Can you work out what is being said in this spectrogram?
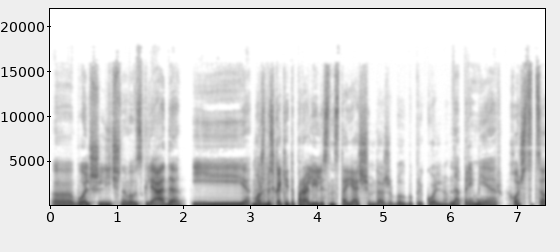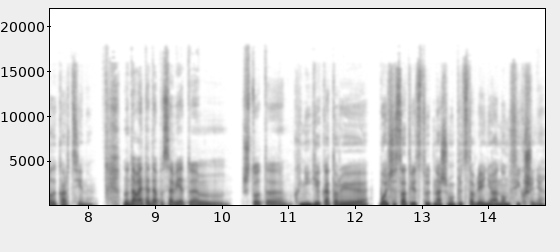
э, больше личного взгляда и... Может быть, какие-то параллели с настоящим даже было бы прикольно. Например. Хочется целой картины. Ну, давай тогда посоветуем что-то... Книги, которые больше соответствуют нашему представлению о нон-фикшене.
